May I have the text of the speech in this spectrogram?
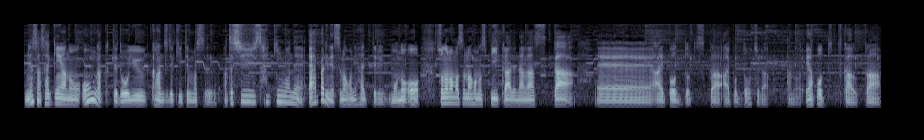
皆さん最近あの音楽ってどういう感じで聞いてます？私最近はねやっぱりねスマホに入ってるものをそのままスマホのスピーカーで流すか、えー、iPod 使う iPod? 違う。あの AirPod 使うか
